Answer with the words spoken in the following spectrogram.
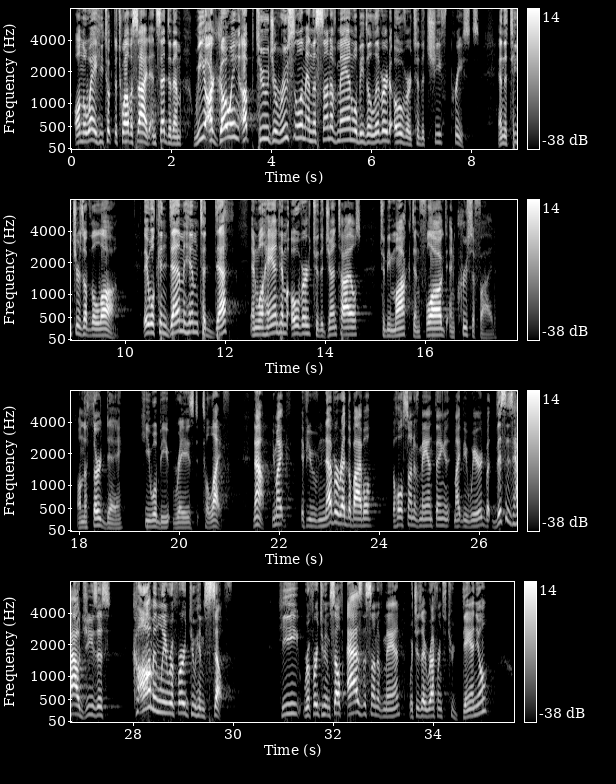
on the way, he took the twelve aside and said to them, We are going up to Jerusalem, and the Son of Man will be delivered over to the chief priests and the teachers of the law. They will condemn him to death and will hand him over to the Gentiles to be mocked and flogged and crucified. On the third day, he will be raised to life. Now, you might, if you've never read the Bible, the whole Son of Man thing might be weird, but this is how Jesus commonly referred to himself. He referred to himself as the Son of Man, which is a reference to Daniel,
